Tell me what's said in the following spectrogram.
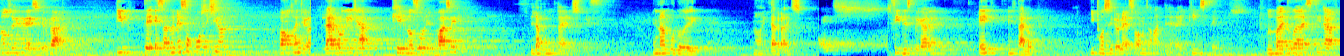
no se debe despegar y estando en esa posición vamos a llevar la rodilla que no sobrepase la punta de los pies un ángulo de 90 grados, sin despegar el, el, talón. Y posterior a eso vamos a mantener ahí 15 segundos. Nos va a ayudar a estirar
